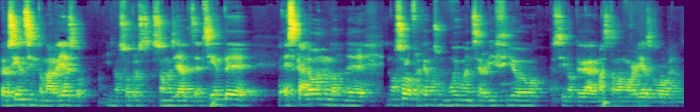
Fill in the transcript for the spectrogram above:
pero siguen sin tomar riesgo. Y nosotros somos ya el siguiente escalón donde no solo ofrecemos un muy buen servicio, sino que además tomamos riesgo en,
